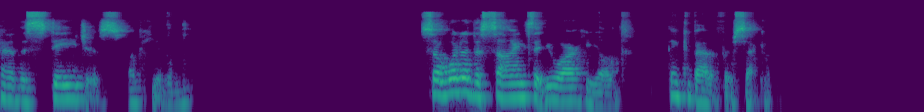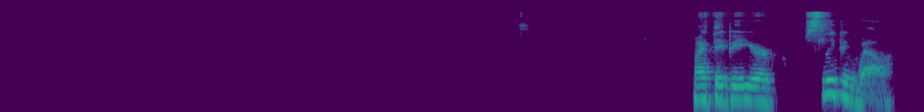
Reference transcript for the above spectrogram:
kind of the stages of healing. So, what are the signs that you are healed? Think about it for a second. Might they be you're sleeping well,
